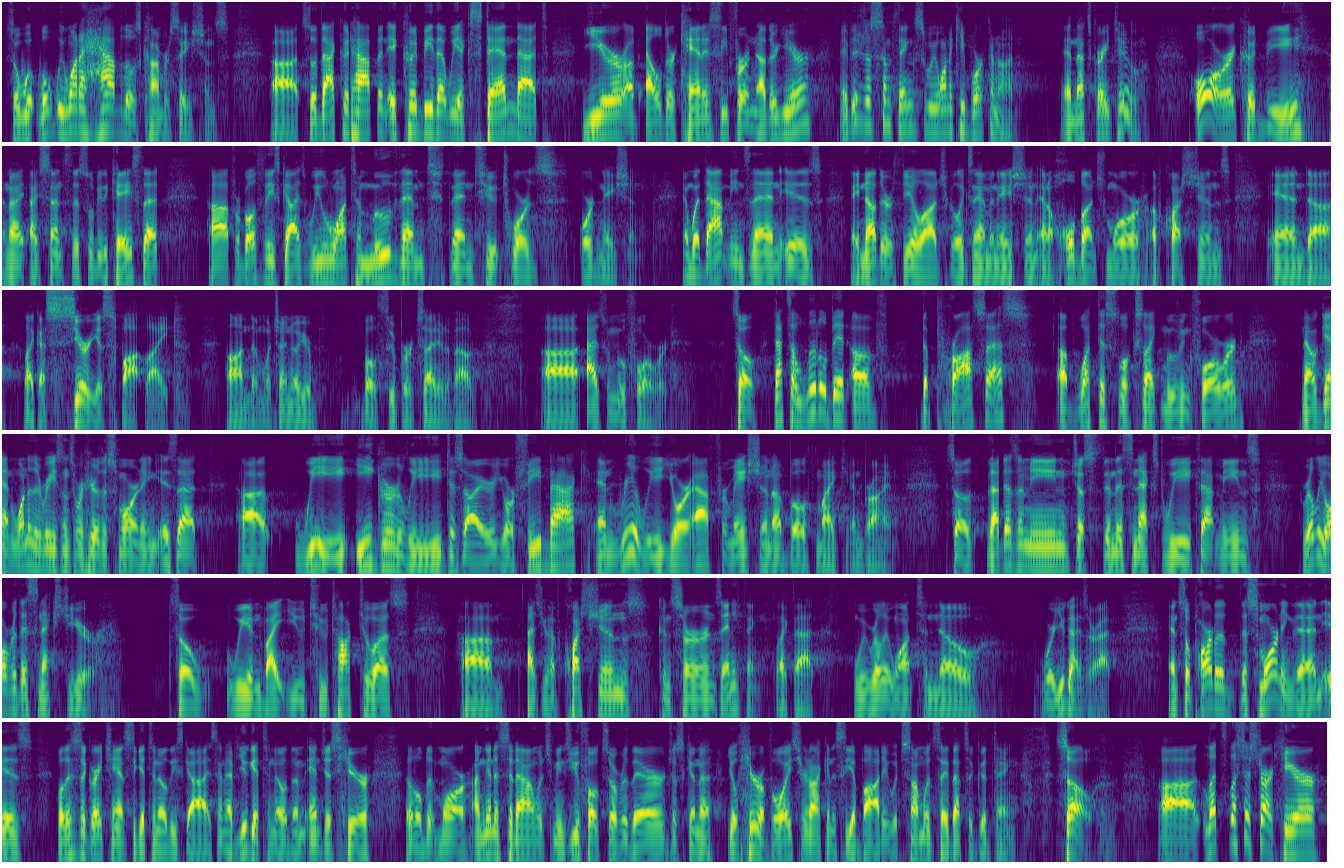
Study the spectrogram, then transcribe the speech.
So we, we want to have those conversations. Uh, so that could happen. It could be that we extend that year of elder candidacy for another year. Maybe there's just some things we want to keep working on, and that's great too. Or it could be, and I, I sense this will be the case, that uh, for both of these guys, we would want to move them then to, towards ordination. And what that means then is another theological examination and a whole bunch more of questions and uh, like a serious spotlight on them, which I know you're both super excited about uh, as we move forward. So that's a little bit of the process of what this looks like moving forward. Now, again, one of the reasons we're here this morning is that uh, we eagerly desire your feedback and really your affirmation of both Mike and Brian. So that doesn't mean just in this next week, that means really over this next year. So we invite you to talk to us. Um, as you have questions, concerns, anything like that, we really want to know where you guys are at. And so part of this morning then is well, this is a great chance to get to know these guys and have you get to know them and just hear a little bit more. I'm going to sit down, which means you folks over there are just going to, you'll hear a voice, you're not going to see a body, which some would say that's a good thing. So uh, let's, let's just start here.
